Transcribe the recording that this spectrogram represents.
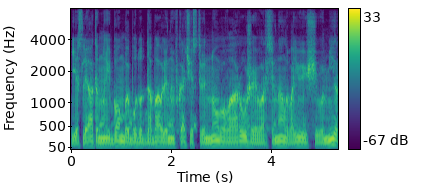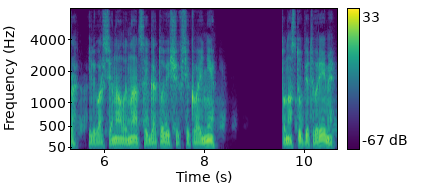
Если атомные бомбы будут добавлены в качестве нового оружия в арсеналы воюющего мира или в арсеналы наций, готовящихся к войне, то наступит время,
